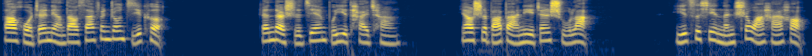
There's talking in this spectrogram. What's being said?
大火蒸两到三分钟即可。蒸的时间不宜太长。要是把板栗蒸熟了，一次性能吃完还好；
